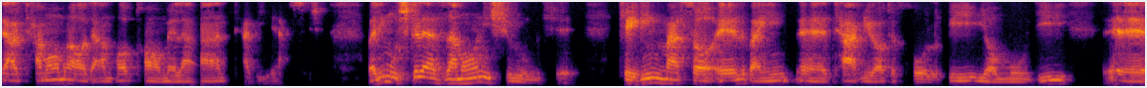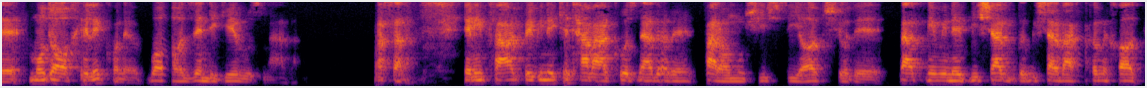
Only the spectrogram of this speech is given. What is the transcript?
در تمام آدم ها کاملا طبیعی هستش. ولی مشکل از زمانی شروع میشه که این مسائل و این تغییرات خلقی یا مودی مداخله کنه با زندگی روزمره. مثلا. یعنی فرد ببینه که تمرکز نداره فراموشیش زیاد شده. بعد می‌بینه بیشتر بیشتر وقتا می‌خواد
